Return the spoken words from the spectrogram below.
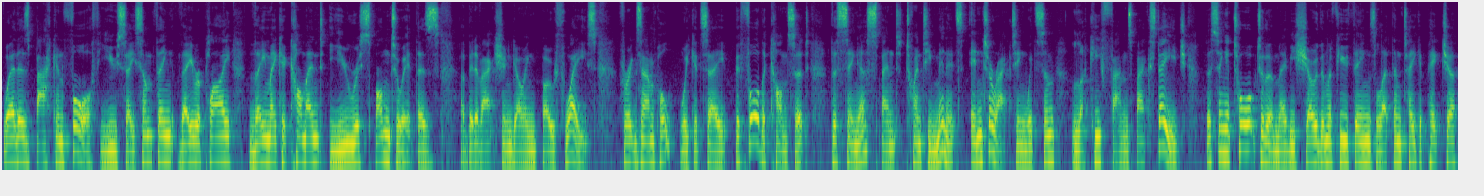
where there's back and forth. You say something, they reply, they make a comment, you respond to it. There's a bit of action going both ways. For example, we could say, before the concert, the singer spent 20 minutes interacting with some lucky fans backstage. The singer talked to them, maybe showed them a few things, let them take a picture.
